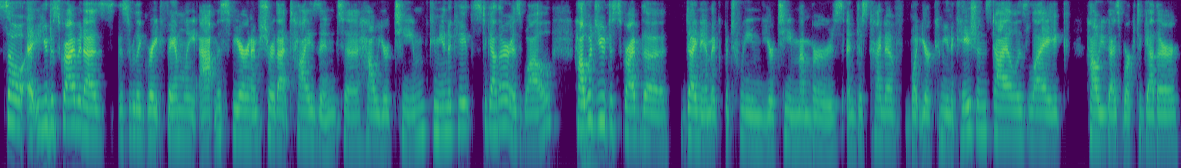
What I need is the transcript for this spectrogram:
so uh, you describe it as this really great family atmosphere, and I'm sure that ties into how your team communicates together as well. How would mm-hmm. you describe the dynamic between your team members and just kind of what your communication style is like, how you guys work together?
